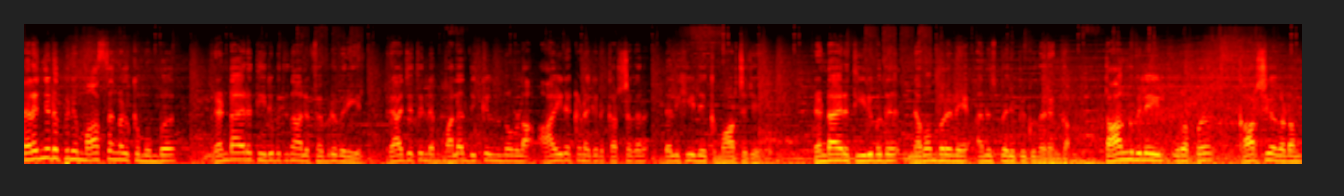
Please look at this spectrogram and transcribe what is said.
തെരഞ്ഞെടുപ്പിന് മാസങ്ങൾക്ക് മുമ്പ് രണ്ടായിരത്തി ഇരുപത്തിനാല് ഫെബ്രുവരിയിൽ രാജ്യത്തിന്റെ പല ദിക്കിൽ നിന്നുള്ള ആയിരക്കണക്കിന് കർഷകർ ഡൽഹിയിലേക്ക് മാർച്ച് ചെയ്തു. രണ്ടായിരത്തി ഇരുപത് നവംബറിനെ അനുസ്മരിപ്പിക്കുന്ന രംഗം. താങ്ങുവിലയിൽ ഉറപ്പ് കാർഷിക കടം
